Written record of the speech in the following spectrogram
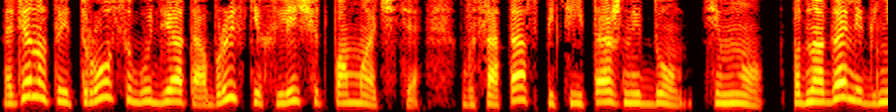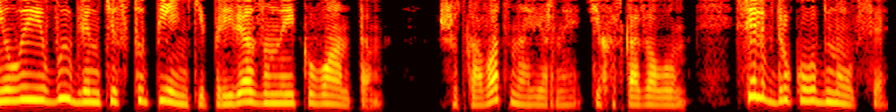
Натянутые тросы гудят, а обрывки хлещут по мачте. Высота с пятиэтажный дом, темно. Под ногами гнилые выблинки ступеньки, привязанные к вантам. «Шутковато, наверное», — тихо сказал он. Сель вдруг улыбнулся.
